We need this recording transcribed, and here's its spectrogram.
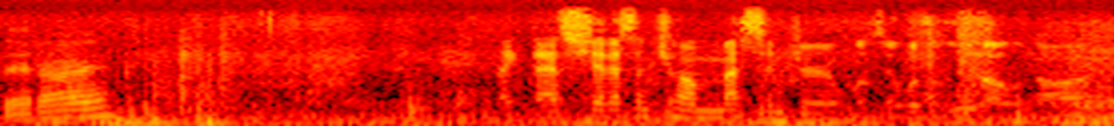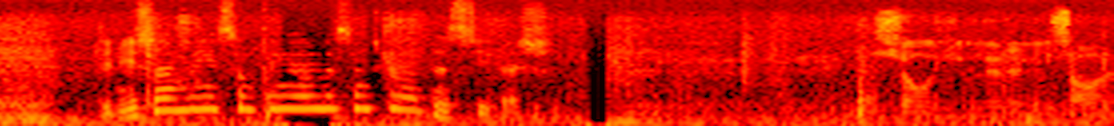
Did I? Like that shit I sent you on Messenger, it was it was Udo, dog. Did you send me something on Messenger? I didn't see that shit. It shows you literally saw it.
